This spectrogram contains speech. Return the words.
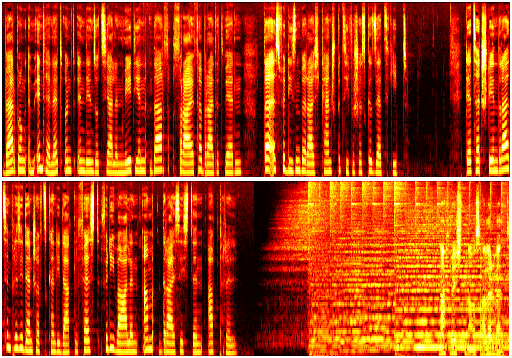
Werbung im Internet und in den sozialen Medien darf frei verbreitet werden, da es für diesen Bereich kein spezifisches Gesetz gibt. Derzeit stehen 13 Präsidentschaftskandidaten fest für die Wahlen am 30. April. Nachrichten aus aller Welt.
